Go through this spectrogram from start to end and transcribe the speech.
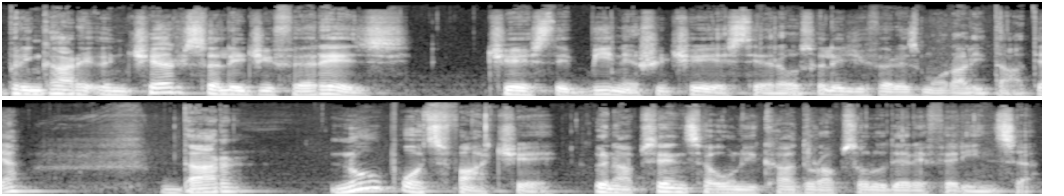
prin care încerci să legiferezi ce este bine și ce este rău, să legiferezi moralitatea, dar nu o poți face în absența unui cadru absolut de referință.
